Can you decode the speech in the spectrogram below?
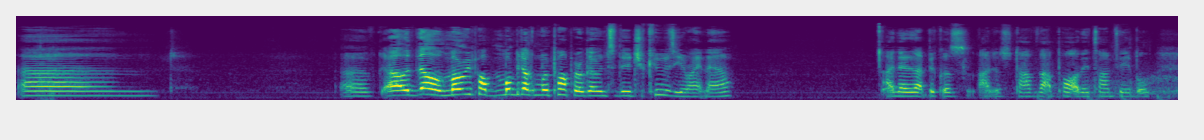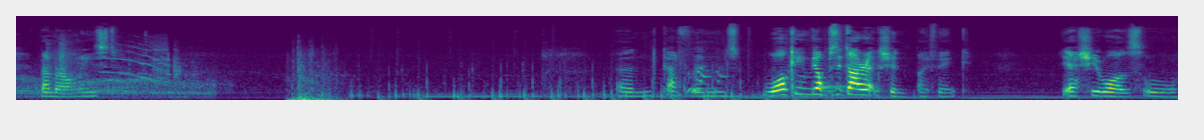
And uh, oh no, Mummy Pop, Mummy Dog, and Mummy Papa are going to the jacuzzi right now. I know that because I just have that part of the timetable memorized. And Catherine's walking the opposite direction, I think. Yes, she was. Ooh.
